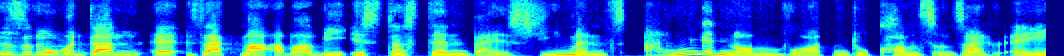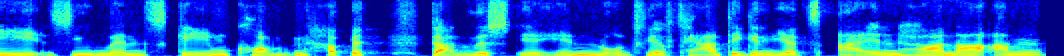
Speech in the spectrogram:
so, und dann äh, sag mal, aber wie ist das denn bei Siemens angenommen worden? Du kommst und sagst, ey, Siemens Gamecom, da müsst ihr hin und wir fertigen jetzt Einhörner an.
